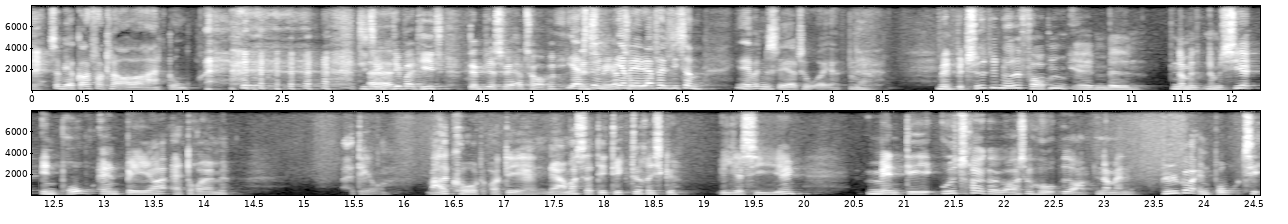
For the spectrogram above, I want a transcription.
Ja. ja. som jeg godt var klar over var ret god. De tænkte, det var et hit, den bliver svær at toppe. Jeg, den svære jeg vil i hvert fald ligesom, jeg var den svære toer, ja. Ja. Men betød det noget for dem øh, med når man, når man siger, en bro er en bærer af drømme, det er jo meget kort, og det er nærmer sig det digteriske, vil jeg sige. Ikke? Men det udtrykker jo også håbet om, når man bygger en bro til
